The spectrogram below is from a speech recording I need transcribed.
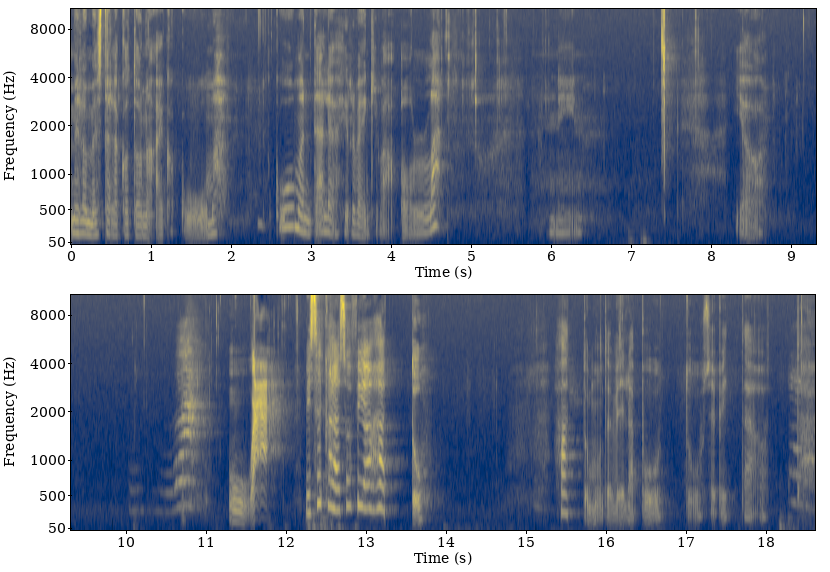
meillä on myös täällä kotona aika kuuma. Kuuma, niin täällä on hirveän kiva olla. Niin. Joo. Uä! Missäköhän Sofia hattu? Hattu muuten vielä puuttuu, se pitää ottaa.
